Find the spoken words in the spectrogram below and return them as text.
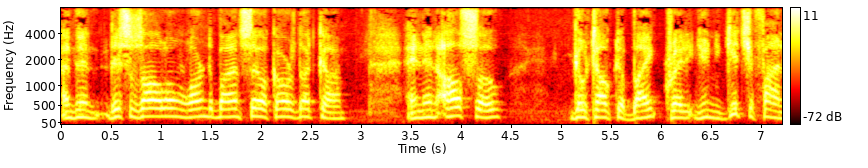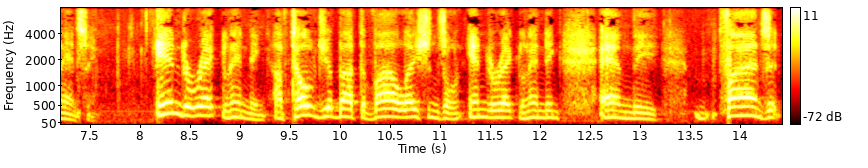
And then this is all on learntobuyandsellcars.com. And then also go talk to a bank, credit union, get your financing. Indirect lending. I've told you about the violations on indirect lending and the fines that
